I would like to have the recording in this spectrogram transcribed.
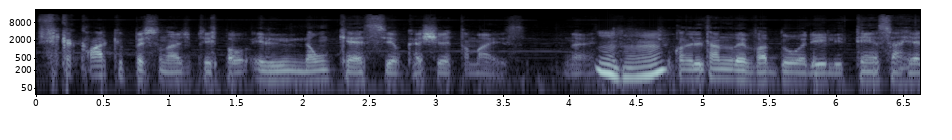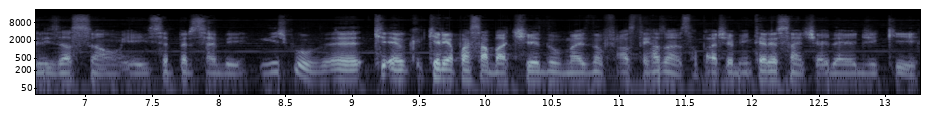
fica claro que o personagem principal, ele não quer ser o cacheta mais né? Uhum. Tipo, quando ele tá no elevador, ele tem essa realização, e aí você percebe. E, tipo, é, eu queria passar batido, mas no final você tem razão. Essa parte é bem interessante, a ideia de que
